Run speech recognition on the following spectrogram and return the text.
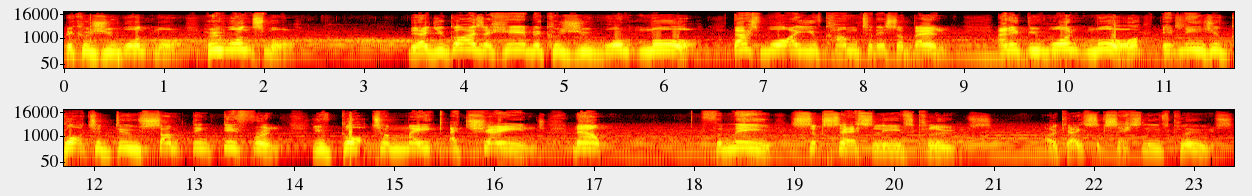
because you want more. Who wants more? Yeah, you guys are here because you want more. That's why you've come to this event. And if you want more, it means you've got to do something different. You've got to make a change. Now, for me, success leaves clues. Okay, success leaves clues.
